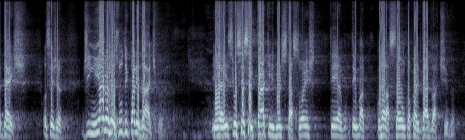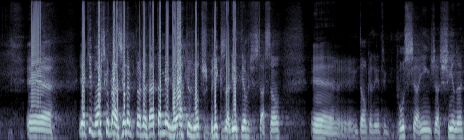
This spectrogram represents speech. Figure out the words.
10. Ou seja, dinheiro resulta em qualidade. E aí, se você aceitar que o número de citações tem, tem uma correlação com a qualidade do artigo. É, e aqui mostra que o Brasil, na, verdade, está melhor que os outros BRICS ali em termos de situação. É, então, quer dizer, entre Rússia, Índia, China.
